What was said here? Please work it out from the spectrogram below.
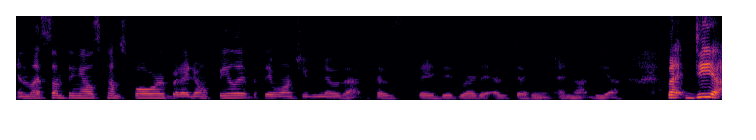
unless something else comes forward, but I don't feel it, but they want you to know that because they did write it as Debbie and not Dia. But Dia,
